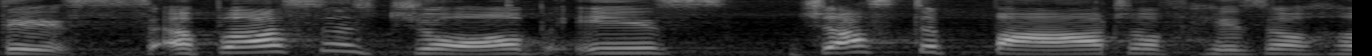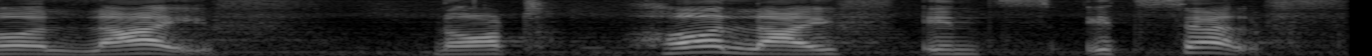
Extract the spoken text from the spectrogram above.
this a person's job is just a part of his or her life, not her life in itself.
